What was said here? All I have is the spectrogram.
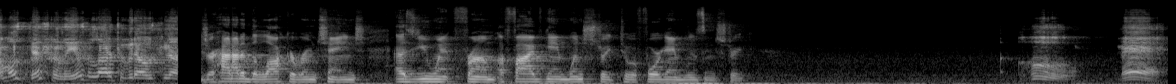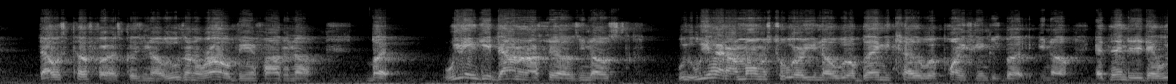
Almost definitely. It was a lot of people that was snubbed. Or how did the locker room change as you went from a five game win streak to a four game losing streak? Ooh, man, that was tough for us because you know we was on the road being five and zero, but we didn't get down on ourselves. You know, we, we had our moments to where you know we'll blame each other, we'll point fingers, but you know at the end of the day we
